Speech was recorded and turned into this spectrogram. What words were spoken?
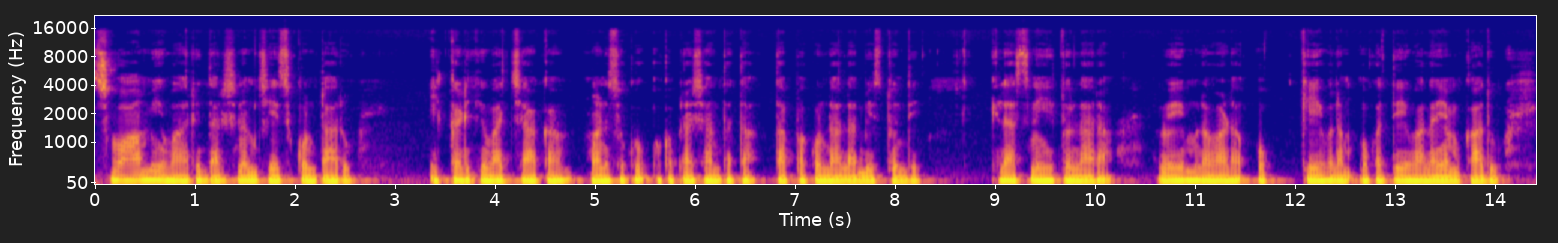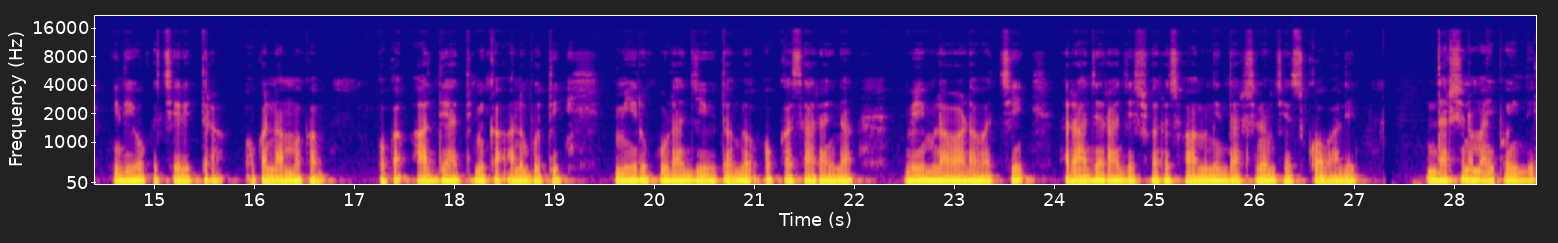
స్వామి వారి దర్శనం చేసుకుంటారు. ఇక్కడికి వచ్చాక మనసుకు ఒక ప్రశాంతత తప్పకుండా లభిస్తుంది. ఇలా స్నేహితులారా వేములవాడ ఒక్- కేవలం ఒక దేవాలయం కాదు. ఇది ఒక చరిత్ర ఒక నమ్మకం ఒక ఆధ్యాత్మిక అనుభూతి. మీరు కూడా జీవితంలో ఒక్కసారైనా వేములవాడ వచ్చి రాజరాజేశ్వర స్వామిని దర్శనం చేసుకోవాలి. దర్శనం అయిపోయింది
